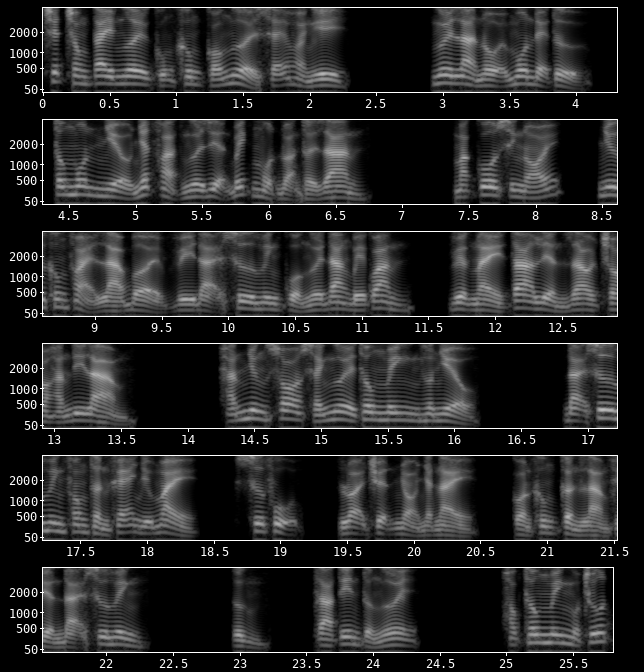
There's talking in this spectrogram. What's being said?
chết trong tay ngươi cũng không có người sẽ hoài nghi. Ngươi là nội môn đệ tử, tông môn nhiều nhất phạt ngươi diện bích một đoạn thời gian. Mạc cô sinh nói, như không phải là bởi vì đại sư huynh của ngươi đang bế quan, việc này ta liền giao cho hắn đi làm. Hắn nhưng so sánh ngươi thông minh hơn nhiều. Đại sư huynh phong thần khẽ như mày, sư phụ, loại chuyện nhỏ nhặt này, còn không cần làm phiền đại sư huynh. Ừm, ta tin tưởng ngươi. Học thông minh một chút,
